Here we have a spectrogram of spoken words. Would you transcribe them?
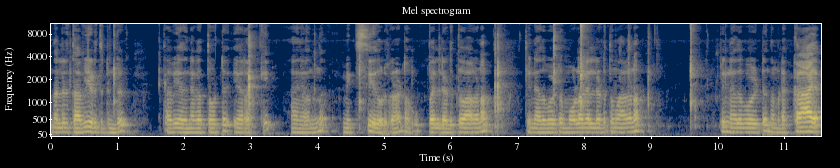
നല്ലൊരു തവി എടുത്തിട്ടുണ്ട്. തവി അതിനകത്തോട്ട് ഇറക്കി അതിനെ ഒന്ന് മിക്സ് ചെയ്ത് കൊടുക്കണം കേട്ടോ. ഉപ്പെല്ലെടുത്തും ആകണം പിന്നെ അത് പോയിട്ട് മുളകെല്ലായിടത്തും ആകണം പിന്നെ അത് പോയിട്ട് നമ്മുടെ കായം.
